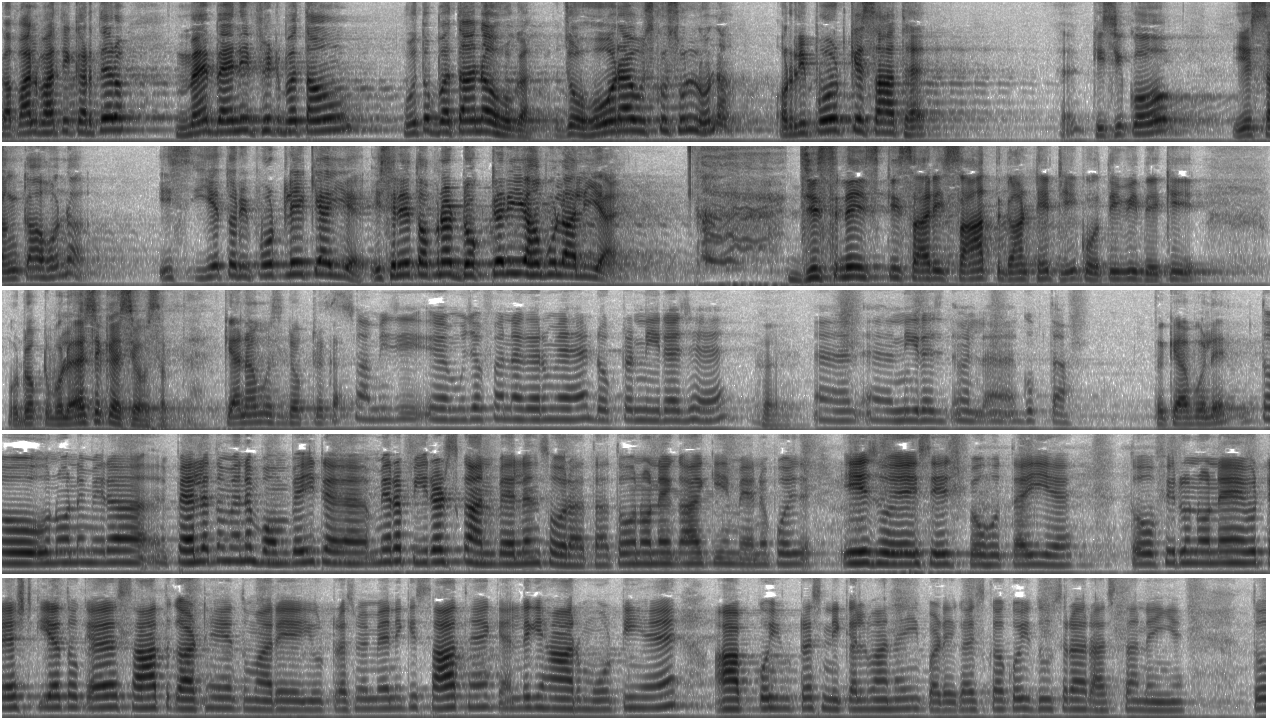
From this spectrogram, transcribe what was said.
कपाल भाती करते रहो। मैं बेनिफिट बताऊँ वो तो बताना होगा। जो हो रहा है उसको सुन लो ना। और रिपोर्ट के साथ है। किसी को ये शंका हो ना इस ये तो रिपोर्ट लेके आई है। इसने तो अपना डॉक्टर ही यहाँ बुला लिया है। जिसने इसकी सारी सात गांठें ठीक होती हुई देखी वो डॉक्टर बोले ऐसे कैसे हो सकता है? क्या नाम है उस डॉक्टर का? स्वामी जी मुजफ्फरनगर में है डॉक्टर नीरज है। हाँ। नीरज गुप्ता। तो क्या बोले? तो उन्होंने मेरा, पहले तो मैंने बॉम्बे ही, मेरा पीरियड्स का अनबैलेंस हो रहा था तो उन्होंने कहा कि मैंने एज हो इस एज पे होता ही है। तो फिर उन्होंने वो टेस्ट किया तो क्या सात गांठें हैं तुम्हारे यूट्रस में। मैंने कि सात हैं? कहने लगे हाँ मोटी हैं, आपको यूट्रस निकलवाना ही पड़ेगा, इसका कोई दूसरा रास्ता नहीं है। तो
